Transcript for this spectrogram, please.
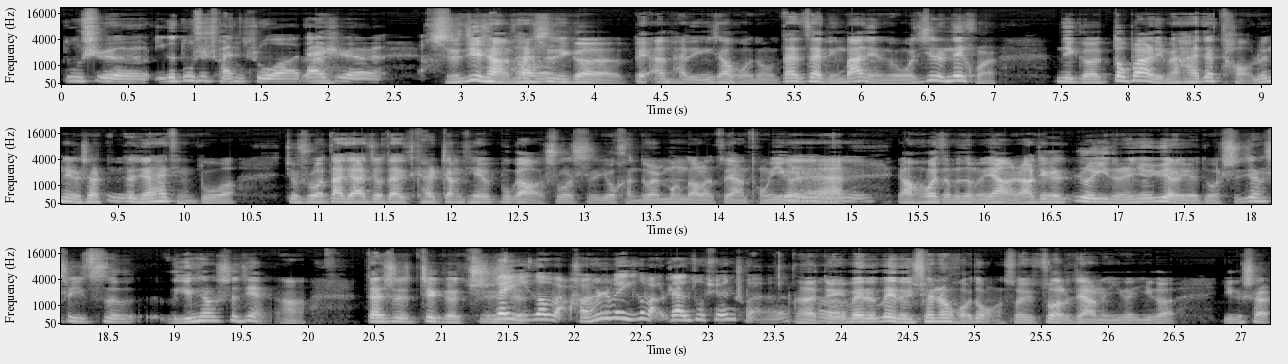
都市一个都市传说，但哎是实际上它嗯是一个被安排的营销活动，但是在零八年左右，我记得那会儿那个豆瓣里面还在讨论那个事儿的嗯人还挺多，就说大家就在开始张贴布告，说是有很多人梦到了这样同一个人，嗯然后或怎么怎么样，然后这个热议的人就越来越多，实际上是一次营销事件啊。但是这个是为一个网好像是为一个网站做宣传，呃，对，嗯为了为了宣传活动，所以做了这样的一个一个一个事儿。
